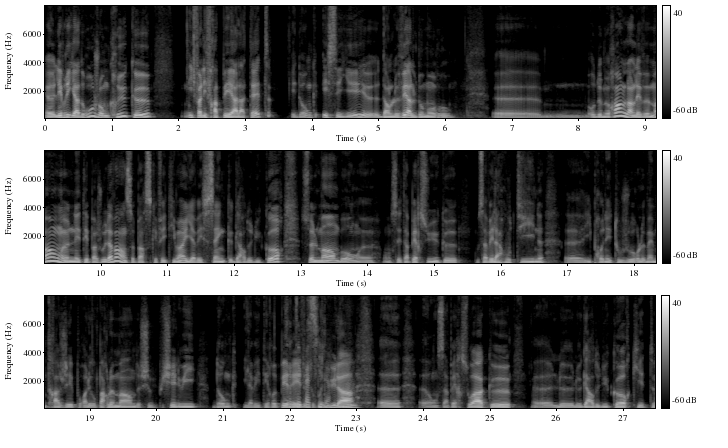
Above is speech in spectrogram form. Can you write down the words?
les Brigades Rouges ont cru qu'il fallait frapper à la tête et donc essayer d'enlever Aldo Moro. Euh, au demeurant, l'enlèvement n'était pas joué d'avance parce qu'effectivement, il y avait cinq gardes du corps. Seulement, bon, euh, on s'est aperçu que vous savez, la routine, euh, il prenait toujours le même trajet pour aller au Parlement depuis chez lui, donc il avait été repéré de ce point de vue-là. Mm. Euh, on s'aperçoit que euh, le, garde du corps qui est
